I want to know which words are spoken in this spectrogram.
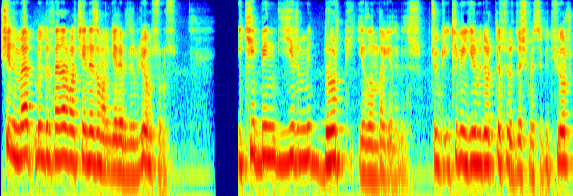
Şimdi Mert Müldür Fenerbahçe'ye ne zaman gelebilir biliyor musunuz? 2024 yılında gelebilir. Çünkü 2024'te sözleşmesi bitiyor.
